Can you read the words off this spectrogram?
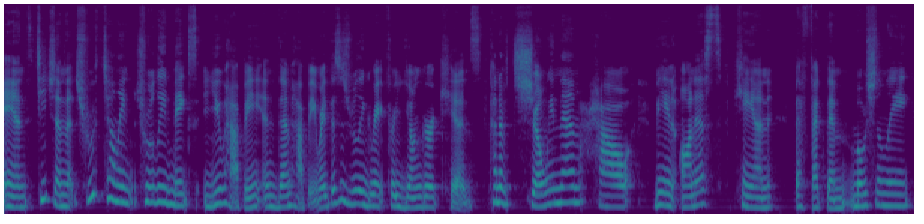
and teach them that truth telling truly makes you happy and them happy, right? This is really great for younger kids, kind of showing them how being honest can affect them emotionally,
